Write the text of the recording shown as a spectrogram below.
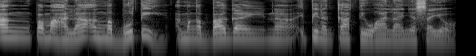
ang pamahala ang mabuti, ang mga bagay na ipinagkatiwala niya sa'yo.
